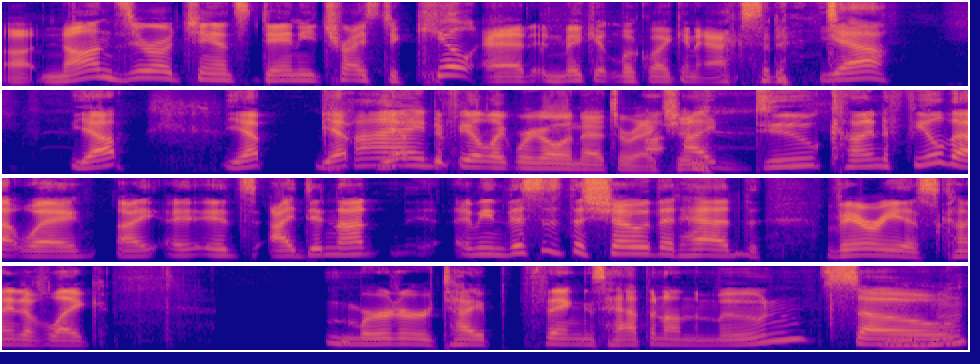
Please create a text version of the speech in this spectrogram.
Uh, non-zero chance Danny tries to kill Ed and make it look like an accident. yeah yep yep yep yep kind of feel like we're going that direction. I do kind of feel that way. I it's I did not. I mean, this is the show that had various kind of like murder type things happen on the moon, so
